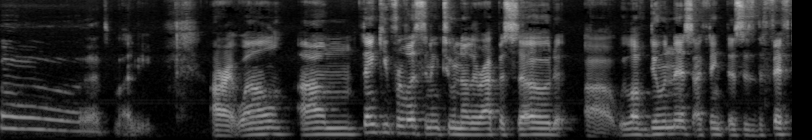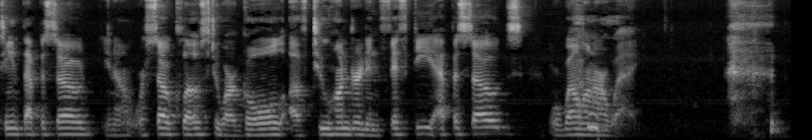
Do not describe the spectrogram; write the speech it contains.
Oh, that's funny. All right, well, um, thank you for listening to another episode. Uh, we love doing this. I think this is the 15th episode. You know, we're so close to our goal of 250 episodes. We're well on our way.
